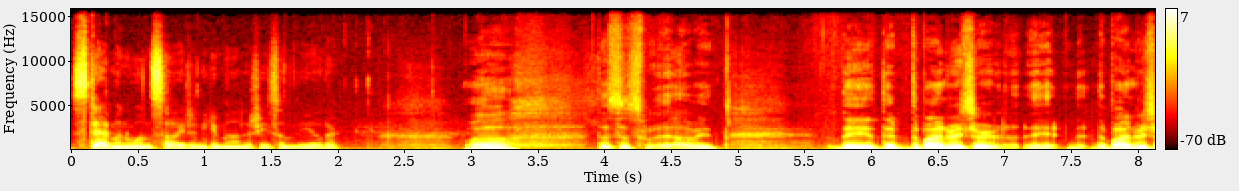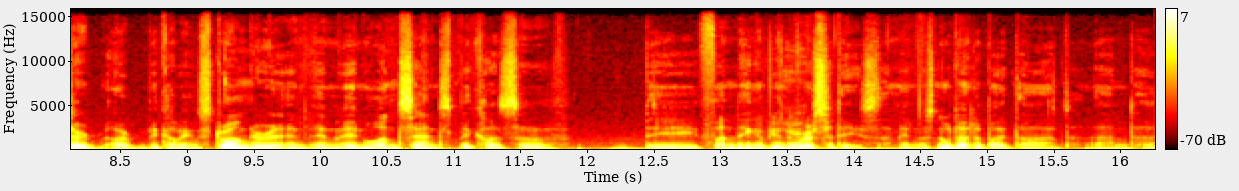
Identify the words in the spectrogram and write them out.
STEM on one side and humanities on the other? Well, this is, I mean, the, the, the boundaries are the, the boundaries are, are becoming stronger in, in, in one sense because of the funding of Yeah. universities. I mean, there's no doubt about that, and uh,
